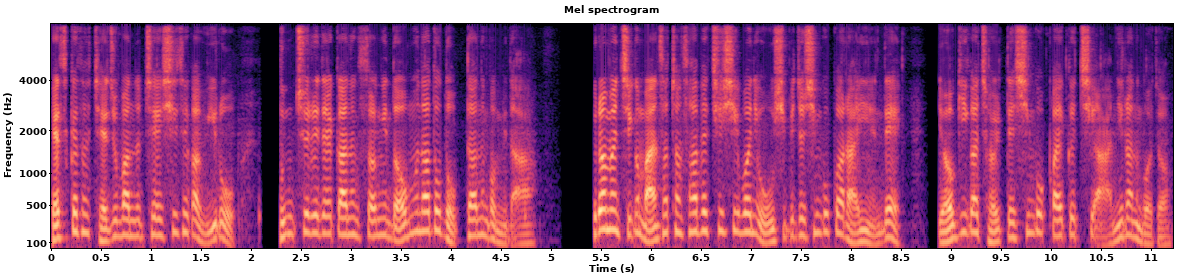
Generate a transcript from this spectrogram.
계속해서 제주 반도체의 시세가 위로 분출이 될 가능성이 너무나도 높다는 겁니다. 그러면 지금 14,470원이 52주 신고가 라인인데 여기가 절대 신고가의 끝이 아니라는 거죠.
